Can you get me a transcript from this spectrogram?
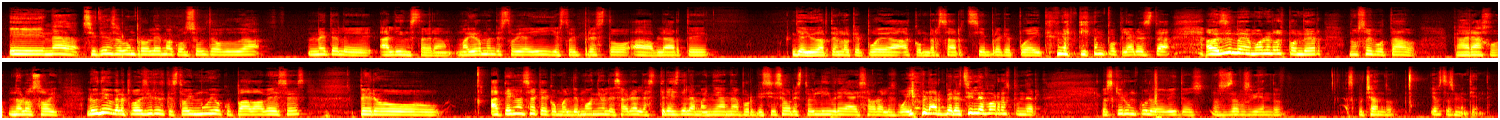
Y nada, si tienes algún problema, consulta o duda, métele al Instagram. Mayormente estoy ahí y estoy presto a hablarte, y ayudarte en lo que pueda, a conversar siempre que pueda y tenga tiempo, claro está. A veces me demoro en responder, no soy votado. Carajo, no lo soy. Lo único que les puedo decir es que estoy muy ocupado a veces, pero aténganse a que como el demonio les abre a las 3 de la mañana, porque si esa hora estoy libre, a esa hora les voy a hablar, pero sí les voy a responder. Los quiero un culo, bebitos. Nos estamos viendo, escuchando, y ustedes me entienden.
